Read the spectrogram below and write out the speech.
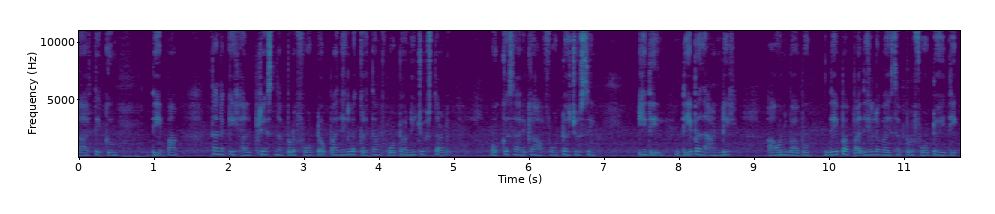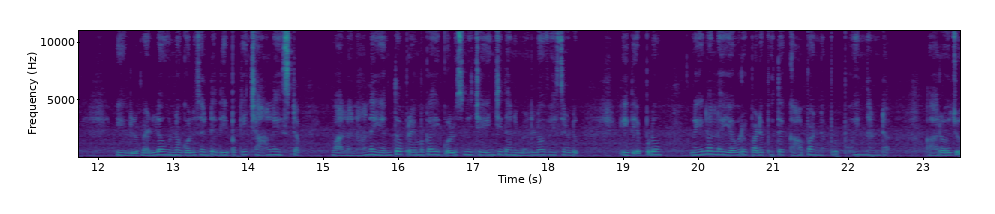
కార్తీక్ దీప తనకి హెల్ప్ చేసినప్పుడు ఫోటో పదేళ్ళ క్రితం ఫోటోని చూస్తాడు. ఒక్కసారిగా ఆ ఫోటో చూసి ఇది దీపదాండి అవును బాబు దీప పదేళ్ళ వయసప్పుడు ఫోటో ఇది. ఈ మెడలో ఉన్న గొలుసు అంటే దీపకి చాలా ఇష్టం. వాళ్ళ నాన్న ఎంతో ప్రేమగా ఈ గొలుసుని చేయించి దాని మెడలో వేశాడు. ఇది ఎప్పుడు నీళ్ళల్లో ఎవరో పడిపోతే కాపాడినప్పుడు పోయిందంట. ఆ రోజు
